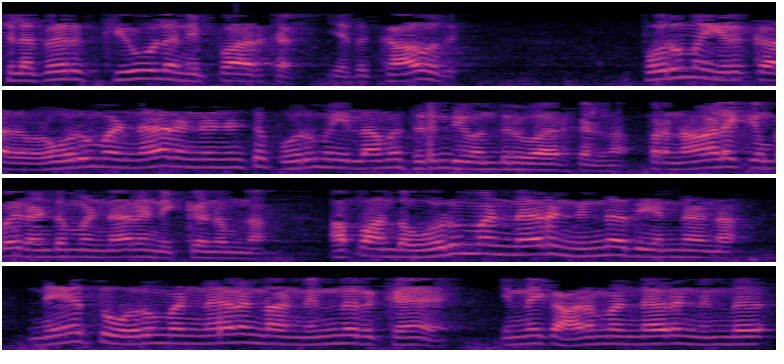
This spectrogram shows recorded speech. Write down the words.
சில பேர் கியூல நிப்பார்கள். எதுக்காவது பொறுமை இருக்காது. ஒரு ஒரு மணி நேரம் நின்றுட்டு பொறுமை இல்லாம திரும்பி வந்துருவார்கள் அப்புறம் நாளைக்கும் போய் ரெண்டு மணி நேரம் நிக்கணும்னா. அப்ப அந்த ஒரு மணி நேரம் நின்னது என்னன்னா நேத்து ஒரு மணி நேரம் நான் நின்னு இருக்கேன் இன்னைக்கு அரை மணி நேரம் நின்னு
